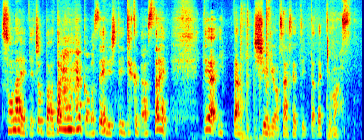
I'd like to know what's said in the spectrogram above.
備えてちょっと頭の中を整理していてください。では一旦終了させていただきます。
